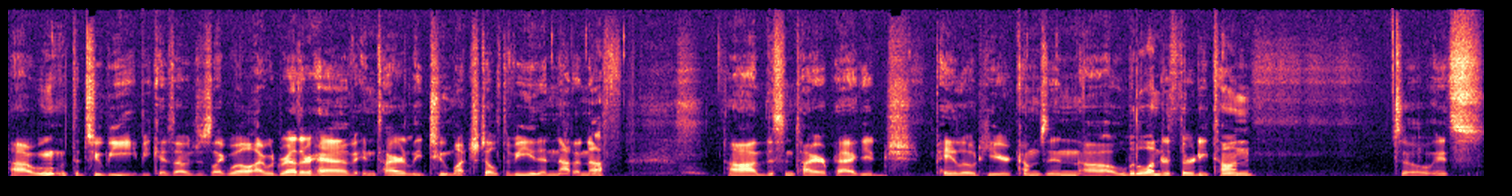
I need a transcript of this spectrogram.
Uh, we went with the 2B because I was just like, well, I would rather have entirely too much Delta V than not enough. Uh, this entire package payload here comes in uh, a little under 30 ton. So it's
